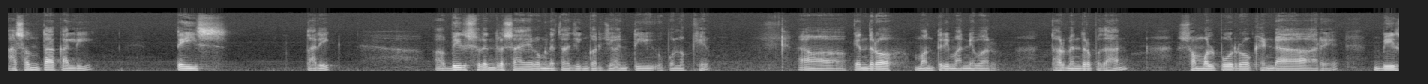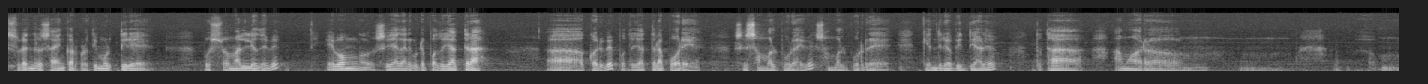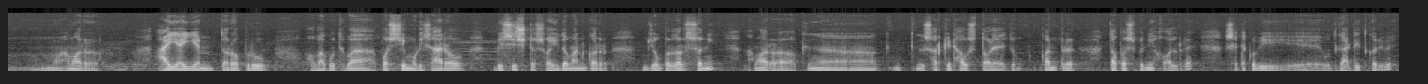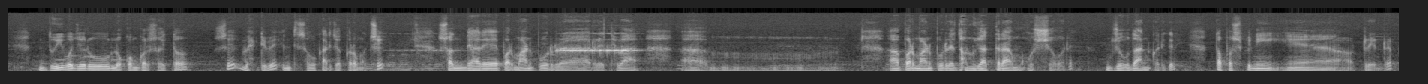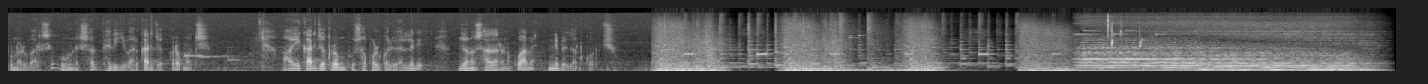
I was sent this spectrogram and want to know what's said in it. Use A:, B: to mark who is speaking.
A: ଆସନ୍ତାକାଲି ତେଇଶ ତାରିଖ ବୀର ସୁରେନ୍ଦ୍ର ସାଏ ଏବଂ ନେତାଜୀଙ୍କର ଜୟନ୍ତୀ ଉପଲକ୍ଷେ କେନ୍ଦ୍ର ମନ୍ତ୍ରୀ ମାନ୍ୟବର ଧର୍ମେନ୍ଦ୍ର ପ୍ରଧାନ ସମ୍ବଲପୁରର ଖେଣ୍ଡାରେ ବୀର ସୁରେନ୍ଦ୍ର ସାଏଙ୍କର ପ୍ରତିମୂର୍ତ୍ତିରେ ପୁଷ୍ପମାଲ୍ୟ ଦେବେ ଏବଂ ସେ ଜାଗାରେ ଗୋଟେ ପଦଯାତ୍ରା କରିବେ ପଦଯାତ୍ରା ପରେ ସେ ସମ୍ବଲପୁର ଆଇବେ ସମ୍ବଲପୁରରେ କେନ୍ଦ୍ରୀୟ ବିଦ୍ୟାଳୟ ତଥା ଆମର ଆମର ଆଇ ଆଇ ଏମ୍ ତରଫରୁ ହେବାକୁ ଥିବା ପଶ୍ଚିମ ଓଡ଼ିଶାର ବିଶିଷ୍ଟ ଶହୀଦମାନଙ୍କର ଯେଉଁ ପ୍ରଦର୍ଶନୀ ଆମର ସର୍କିଟ ହାଉସ୍ ତଳେ ଯେଉଁ କନଫରେ ତପସ୍ୱିନୀ ହଲ୍ରେ ସେଟାକୁ ବି ଉଦ୍ଘାଟିତ କରିବେ। ଦୁଇ ବଜେରୁ ଲୋକଙ୍କର ସହିତ ସେ ଭେଟିବେ ଏମିତି ସବୁ କାର୍ଯ୍ୟକ୍ରମ ଅଛି। ସନ୍ଧ୍ୟାରେ ପରମାଣପୁରରେ ଥିବା ପରମାଣପୁରରେ ଧନୁଯାତ୍ରା ମହୋତ୍ସବରେ ଯୋଗଦାନ କରିକରି ତପସ୍ୱିନୀ ଟ୍ରେନରେ ପୁନର୍ବାର ସେ ଭୁବନେଶ୍ୱର ଫେରିଯିବାର କାର୍ଯ୍ୟକ୍ରମ ଅଛି। ଆଉ ଏ କାର୍ଯ୍ୟକ୍ରମକୁ ସଫଳ କରିବାର ଲାଗି ଜନସାଧାରଣକୁ ଆମେ ନିବେଦନ କରୁଛୁ।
